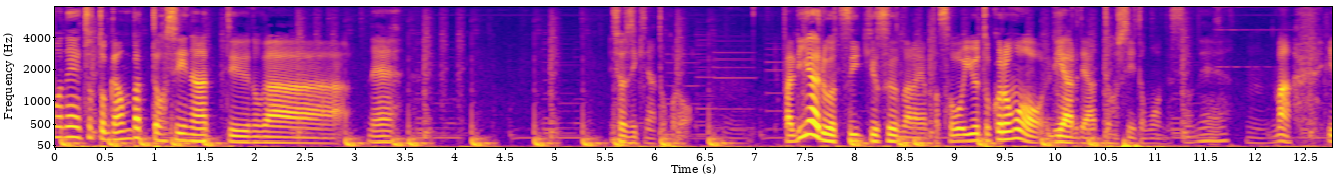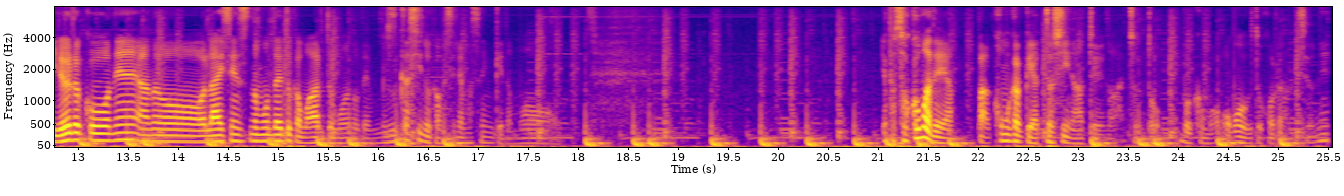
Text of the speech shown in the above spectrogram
もね、ちょっと頑張ってほしいなっていうのが、ね、正直なところ。やっぱリアルを追求するならやっぱそういうところもリアルであってほしいと思うんですよね。うん、まあ、いろいろこうね、あのー、ライセンスの問題とかもあると思うので難しいのかもしれませんけども、やっぱそこまでやっぱ細かくやってほしいなというのはちょっと僕も思うところなんですよね。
